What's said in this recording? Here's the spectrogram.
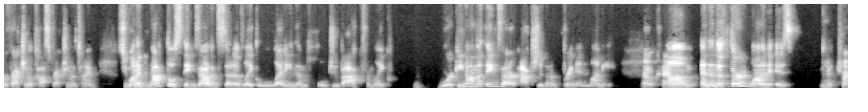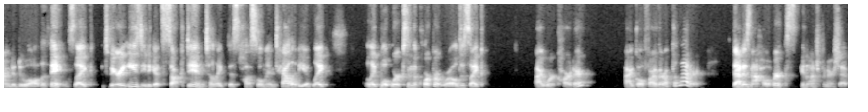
for a fraction of the cost fraction of the time. So you want to knock those things out instead of like letting them hold you back from like working on the things that are actually going to bring in money. Okay. Um, and then the third one is trying to do all the things. Like it's very easy to get sucked into like this hustle mentality of like like what works in the corporate world is like i work harder i go farther up the ladder. That is not how it works in entrepreneurship.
